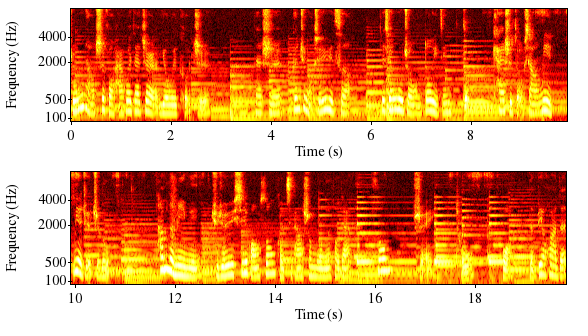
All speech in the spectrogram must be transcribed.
啄木鸟是否还会在这儿，尤为可知。但是，根据某些预测，这些物种都已经走开始走向灭灭绝之路。它们的命运取决于西黄松和其他树木能否在风、水、土、火等变化的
